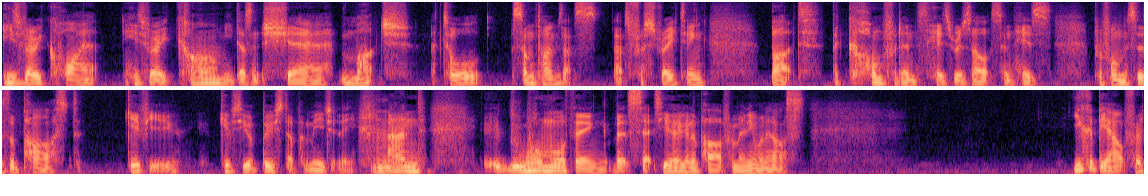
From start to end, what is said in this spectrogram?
he's very quiet, he's very calm, he doesn't share much at all. Sometimes that's that's frustrating, but the confidence his results and his performances of the past give you gives you a boost up immediately. Hmm. And one more thing that sets Jurgen apart from anyone else. You could be out for a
